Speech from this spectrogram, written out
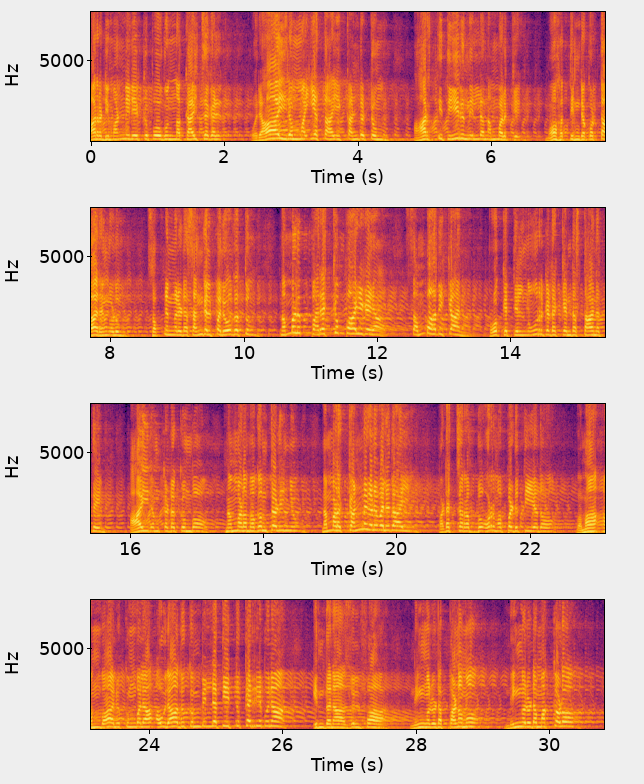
ആറടി മണ്ണിലേക്ക് പോകുന്ന കാഴ്ചകൾ ഒരായിരം മയ്യത്തായി കണ്ടിട്ടും ആർത്തി തീരുന്നില്ല നമ്മൾക്ക്. മോഹത്തിന്റെ കൊട്ടാരങ്ങളും സ്വപ്നങ്ങളുടെ സങ്കല്പ ലോകത്തും നമ്മൾ പരക്കം പായുകയാ. സമ്പാദിക്കാൻ പോക്കറ്റിൽ നൂറ് കിടക്കേണ്ട സ്ഥാനത്ത് ആയിരം കിടക്കുമ്പോ നമ്മളെ മുഖം തെളിഞ്ഞു. നമ്മളെ കണ്ണുകൾ വലുതായി. പടച്ചറബ് ഓർമ്മപ്പെടുത്തിയതോ വമാ അംവാലുക്കും വലാ ഔലാദുക്കും ഇന്ദനാ നിങ്ങളുടെ പണമോ നിങ്ങളുടെ മക്കളോ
